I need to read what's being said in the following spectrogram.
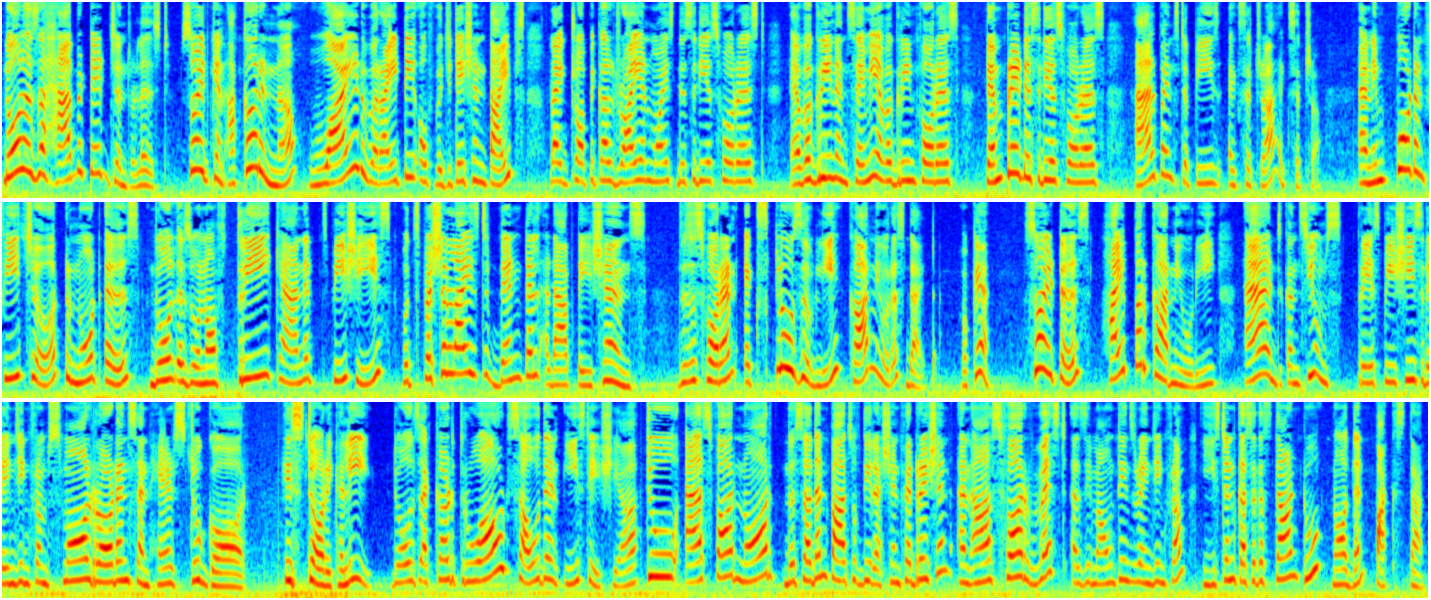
Dhole is a habitat generalist. So it can occur in a wide variety of vegetation types like tropical dry and moist deciduous forest, evergreen and semi-evergreen forest, temperate deciduous forest, alpine steppes, etc. etc. An important feature to note is dhole is one of three canid species with specialized dental adaptations. This is for an exclusively carnivorous diet. Okay. So it is hypercarnivore and consumes prey species ranging from small rodents and hares to gaur. Historically, Dholes occurred throughout South and East Asia to as far north the southern parts of the Russian Federation and as far west as the mountains ranging from eastern Kazakhstan to northern Pakistan.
